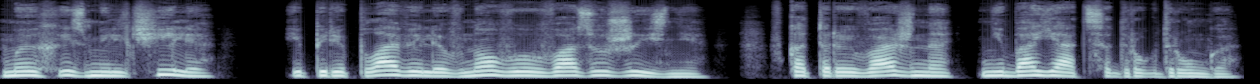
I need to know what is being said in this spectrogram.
Мы их измельчили и переплавили в новую вазу жизни, в которой важно не бояться друг друга.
